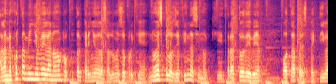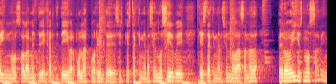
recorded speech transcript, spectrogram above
A lo mejor también yo me he ganado un poquito el cariño de los alumnos, eso porque no es que los defienda, sino que trato de ver otra perspectiva y no solamente dejarte llevar por la corriente de decir que esta generación no sirve, que esta generación no va a nada. Pero ellos no saben,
